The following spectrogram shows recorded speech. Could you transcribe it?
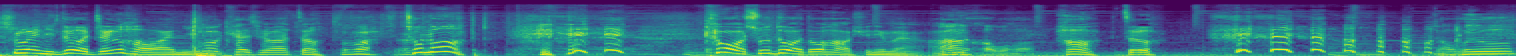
叔，你对我真好啊！你给我开车，走，走吧，冲锋！看我叔对我多好，兄弟们啊！好不好？好，走。小忽悠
